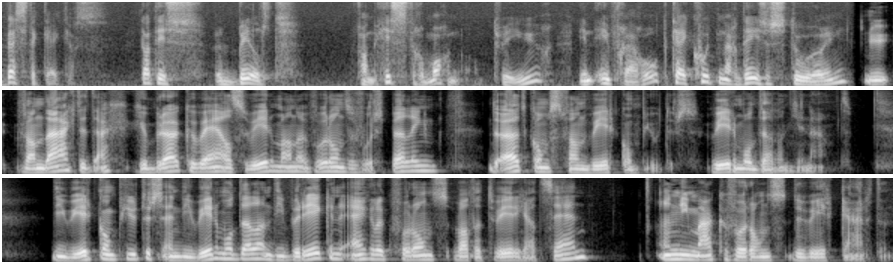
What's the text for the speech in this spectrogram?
Beste kijkers, dat is het beeld van gisterenmorgen om twee uur in infrarood. Kijk goed naar deze storing. Nu, vandaag de dag gebruiken wij als weermannen voor onze voorspelling de uitkomst van weercomputers, weermodellen genaamd. Die weercomputers en die weermodellen die berekenen eigenlijk voor ons wat het weer gaat zijn en die maken voor ons de weerkaarten.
